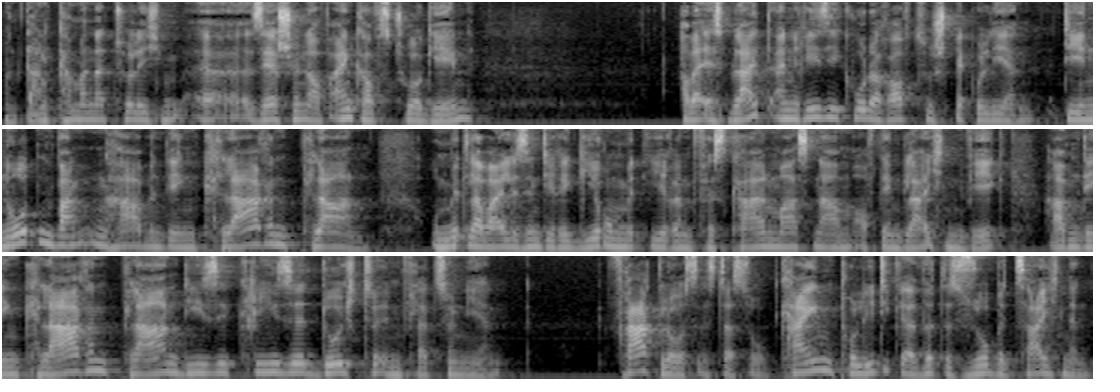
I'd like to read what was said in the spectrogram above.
Und dann kann man natürlich äh, sehr schön auf Einkaufstour gehen. Aber es bleibt ein Risiko darauf zu spekulieren. Die Notenbanken haben den klaren Plan und mittlerweile sind die Regierungen mit ihren Fiskalmaßnahmen auf dem gleichen Weg, haben den klaren Plan, diese Krise durchzuinflationieren. Fraglos ist das so. Kein Politiker wird es so bezeichnen.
